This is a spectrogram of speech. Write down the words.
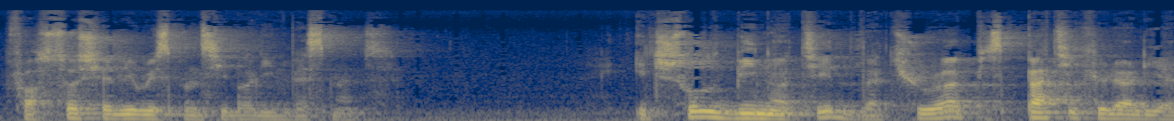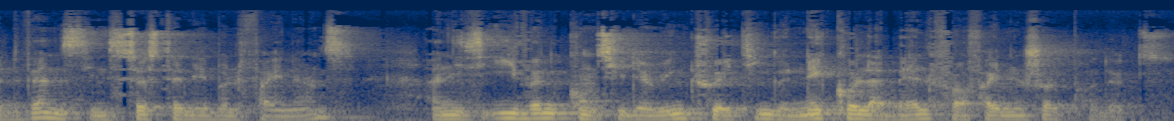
for socially responsible investments. It should be noted that Europe is particularly advanced in sustainable finance and is even considering creating an eco label for financial products.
